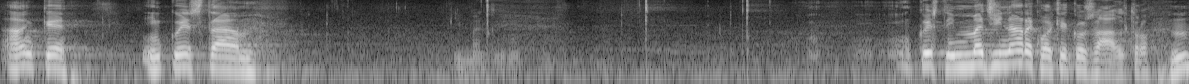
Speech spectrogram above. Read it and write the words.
anche in questa... questo immaginare qualche cos'altro. Hm?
